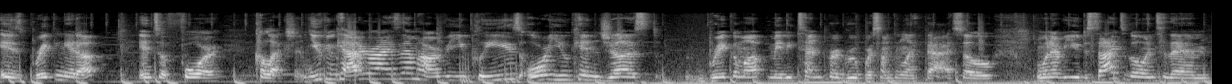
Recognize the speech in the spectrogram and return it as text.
is breaking it up into four collections. You can categorize them however you please, or you can just break them up, maybe 10 per group or something like that. So whenever you decide to go into them,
